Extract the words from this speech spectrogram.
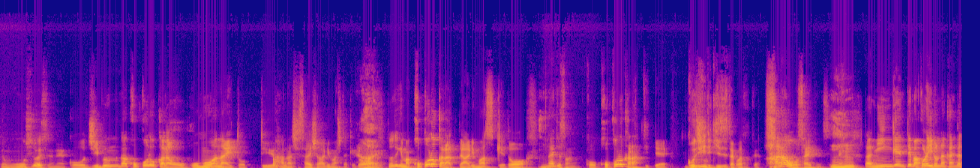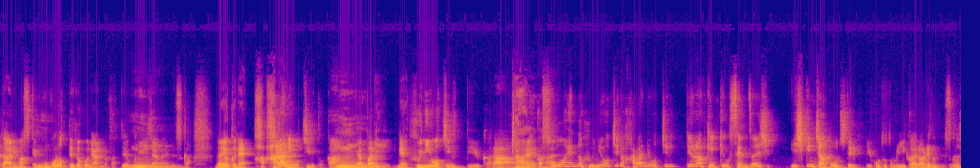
でも面白いですよね。こう自分が心からお思わないとっていう話最初ありましたけど、はいその時まあ心からってありますけど、成田さん、こう心からって言って、ご自身で気づいたことなくて腹を押さえてるんですよね。うんだから人間ってまあこれいろんな考え方ありますけど、うん心ってどこにあるのかってよく言うじゃないですか。だからよくね、は腹に落ちるとか、うんやっぱりね、腑に落ちるっていうから、はいなんかその辺の腑に落ちる、腹に落ちるっていうのは結局潜在意識意識にちゃんと落ちてるっていうこととも言い換えられるんですかね。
